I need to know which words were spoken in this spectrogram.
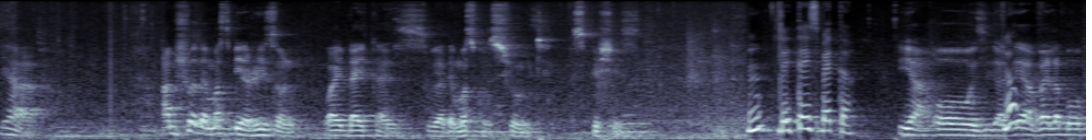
Yeah. I'm sure there must be a reason why duikers were the most consumed species. Hmm? They taste better. Yeah, or is, are No. they available?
